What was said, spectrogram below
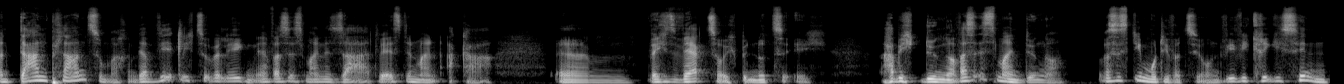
und da einen Plan zu machen, da wirklich zu überlegen, ne, was ist meine Saat, wer ist denn mein Acker, ähm, welches Werkzeug benutze ich, habe ich Dünger, was ist mein Dünger, was ist die Motivation, wie, wie kriege ich es hin,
